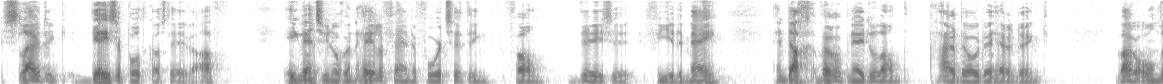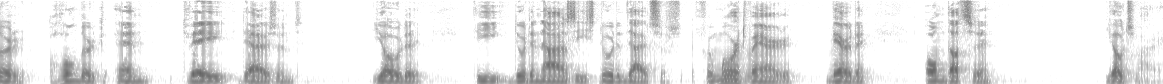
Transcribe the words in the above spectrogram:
sluit ik deze podcast even af. Ik wens u nog een hele fijne voortzetting van deze 4e mei. Een dag waarop Nederland haar doden herdenkt, waaronder 102.000 Joden die door de nazi's, door de Duitsers, vermoord waren, werden omdat ze Joods waren.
